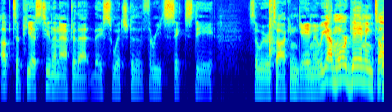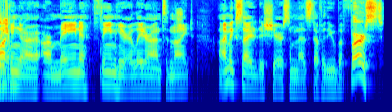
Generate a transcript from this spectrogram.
up to PS2, then after that, they switched to the 360. So we were talking gaming. We got more gaming talking in our, our main theme here later on tonight. I'm excited to share some of that stuff with you. But first,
